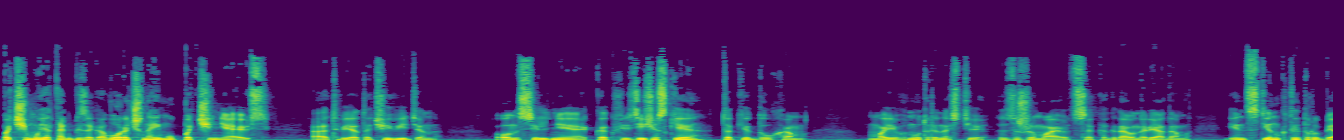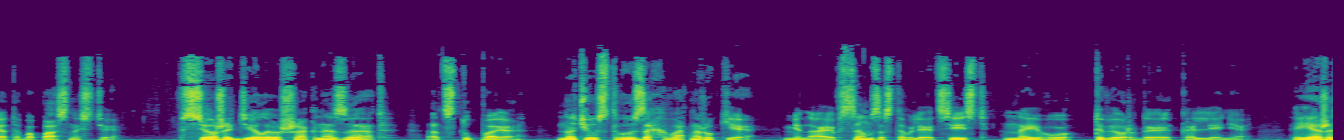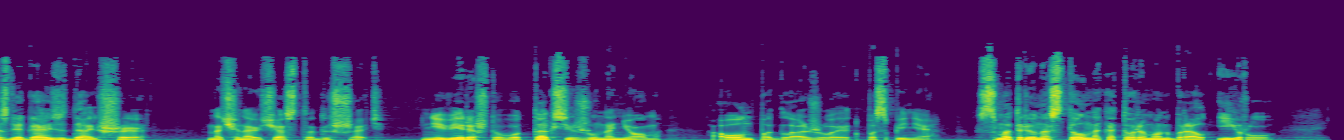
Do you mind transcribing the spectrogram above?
Почему я так безоговорочно ему подчиняюсь? Ответ очевиден. Он сильнее как физически, так и духом. Мои внутренности сжимаются, когда он рядом — Инстинкты трубят об опасности. Все же делаю шаг назад, отступая, но чувствую захват на руке. Минаев сам заставляет сесть на его твердое колени. Я же сдвигаюсь дальше, начинаю часто дышать, не веря, что вот так сижу на нем, а он поглаживает по спине. Смотрю на стол, на котором он брал Иру,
